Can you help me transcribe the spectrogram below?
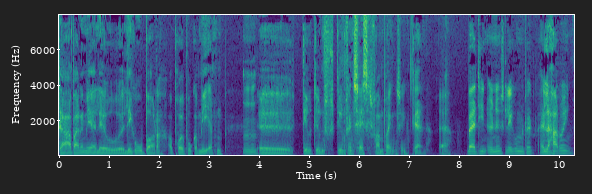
der arbejder med at lave Lego-robotter og prøve at programmere dem. Mm. Øh, det, er jo, det, er jo en, det er jo en fantastisk frembringelse, ikke? Det er det. Ja. Hvad er din yndlings Lego-model? Eller har du en?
